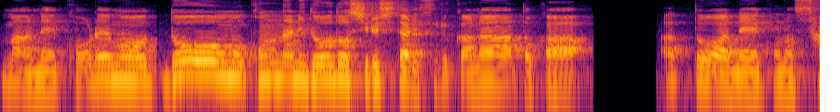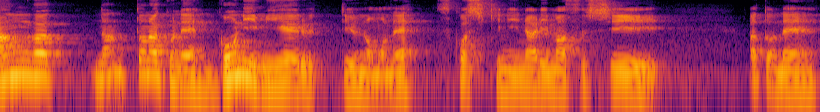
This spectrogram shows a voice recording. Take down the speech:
まあねこれもどうもこんなに堂々記したりするかなとかあとはねこの3がなんとなくね5に見えるっていうのもね少し気になりますしあとね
